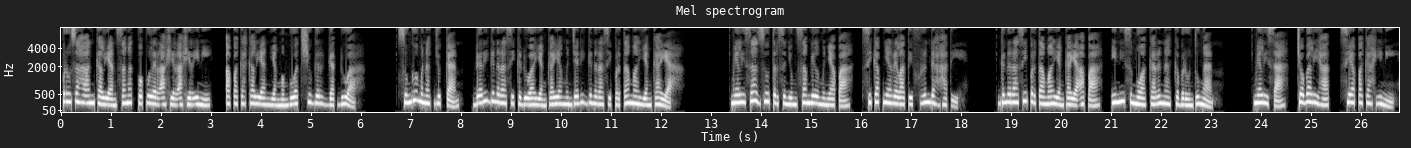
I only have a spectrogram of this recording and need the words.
perusahaan kalian sangat populer akhir-akhir ini, apakah kalian yang membuat Sugar God 2? Sungguh menakjubkan, dari generasi kedua yang kaya menjadi generasi pertama yang kaya. Melissa Zhu tersenyum sambil menyapa, sikapnya relatif rendah hati. Generasi pertama yang kaya apa, ini semua karena keberuntungan. Melissa, coba lihat, siapakah ini?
